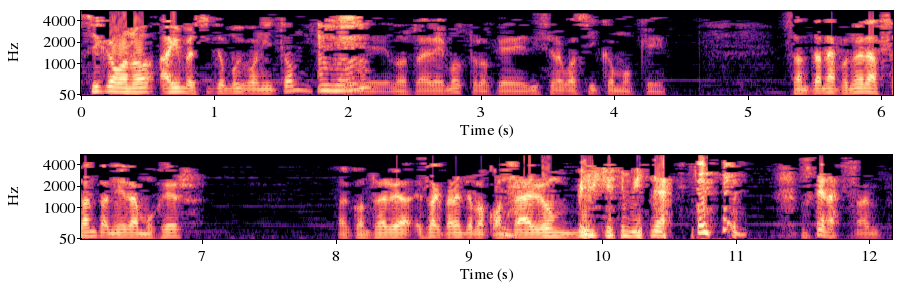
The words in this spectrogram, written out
Sí, como no, hay un versito muy bonito, Ujú. que lo traeremos, pero que dice algo así como que Santana pues no era santa ni era mujer. Al contrario, exactamente lo contrario, un vil criminal. no era santa.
